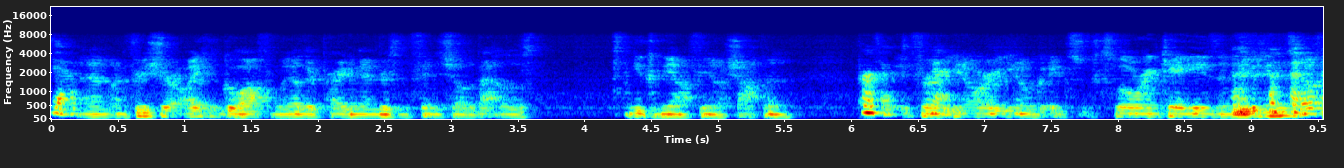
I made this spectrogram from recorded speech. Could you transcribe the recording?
Yeah. Um, I'm pretty sure I can go off with my other party members and finish all the battles. You can be off, you know, shopping Perfect. for yeah. you know, or you know, exploring caves and looting and stuff,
